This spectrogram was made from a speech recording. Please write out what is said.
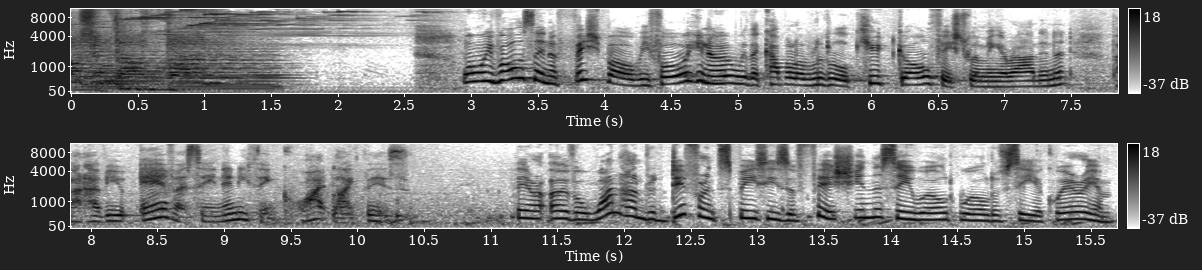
Oceans of fun. Well, we've all seen a fishbowl before, you know, with a couple of little cute goldfish swimming around in it. But have you ever seen anything quite like this? There are over 100 different species of fish in the SeaWorld World of Sea Aquarium.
